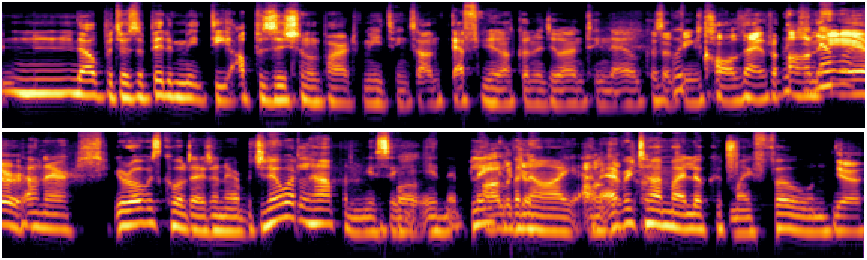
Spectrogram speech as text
No, but there's a bit of me, the oppositional part of me thinks I'm definitely not going to do anything now because I've been called out But you on know what- air. on air. You're always called out on air. But you know what'll happen, you see, Well, in a blink I'll of an get- eye. I'll And every time. I look at my phone, yeah,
